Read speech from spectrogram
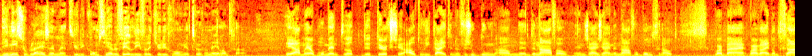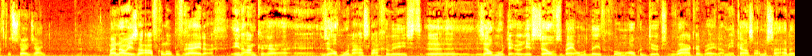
die niet zo blij zijn met jullie komst. Die hebben veel liever dat jullie gewoon weer terug naar Nederland gaan. Ja, maar op het moment dat de Turkse autoriteiten een verzoek doen aan eh, de NAVO... en zij zijn een NAVO-bondgenoot, waarbij, waar wij dan graag tot steun zijn... Maar nou is er afgelopen vrijdag in Ankara eh, een zelfmoordaanslag geweest. Uh, de zelfmoordterrorist zelf is erbij om het leven gekomen. Ook een Turkse bewaker bij de Amerikaanse ambassade.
